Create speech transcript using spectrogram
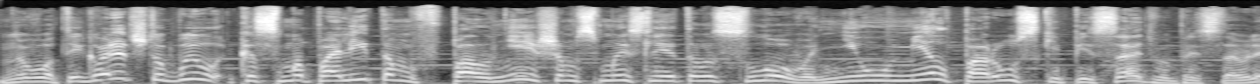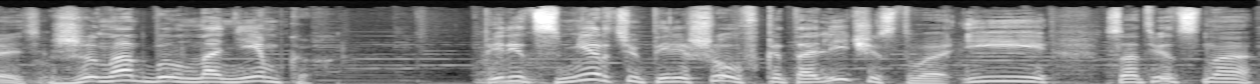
Ну вот. И говорят, что был космополитом в полнейшем смысле этого слова. Не умел по-русски писать, вы представляете? Женат был на немках. Перед смертью перешел в католичество и, соответственно,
